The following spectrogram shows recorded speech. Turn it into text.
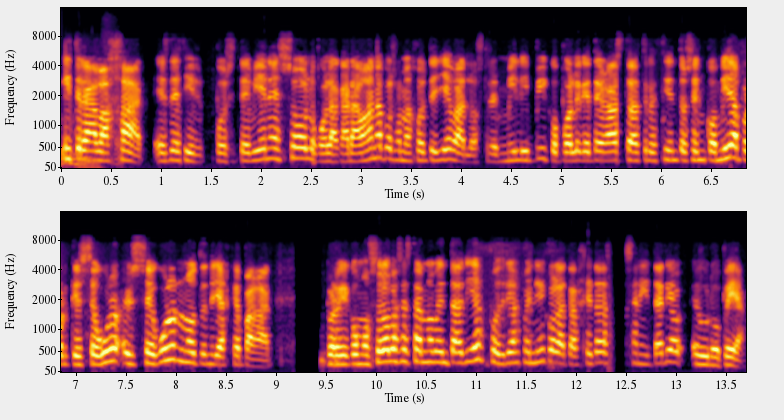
y mm. trabajar. Es decir, pues te vienes solo con la caravana, pues a lo mejor te llevas los 3.000 y pico, ponle que te gastas 300 en comida, porque el seguro, el seguro no lo tendrías que pagar. Porque como solo vas a estar 90 días, podrías venir con la tarjeta sanitaria europea.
